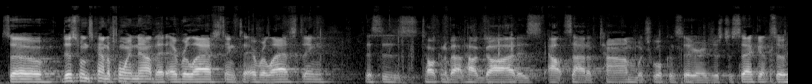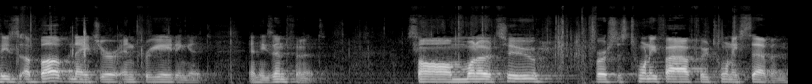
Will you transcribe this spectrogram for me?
So, this one's kind of pointing out that everlasting to everlasting. This is talking about how God is outside of time, which we'll consider in just a second. So, he's above nature in creating it, and he's infinite. Psalm 102, verses 25 through 27.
